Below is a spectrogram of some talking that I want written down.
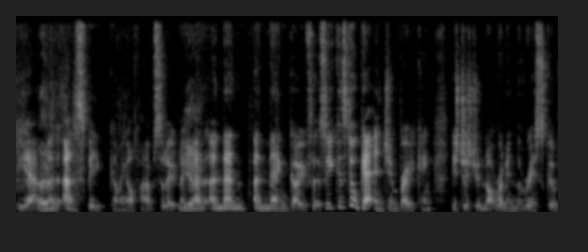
Yeah, Um, and, and speed coming off absolutely, Yeah. and and then and then go for so you can still get engine braking. It's just you're not running the risk of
